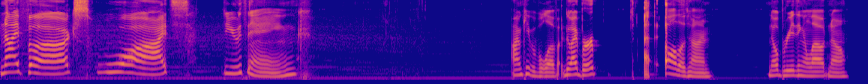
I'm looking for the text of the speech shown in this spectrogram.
Night Fox, what do you think? I'm capable of. Do I burp? Uh, all the time. No breathing allowed, no.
